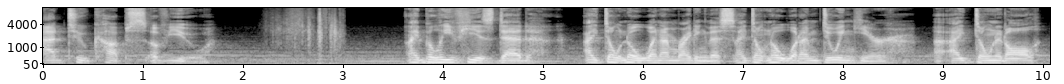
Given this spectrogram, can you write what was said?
Add two cups of you. I believe he is dead. I don't know when I'm writing this. I don't know what I'm doing here. I, I don't at all.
